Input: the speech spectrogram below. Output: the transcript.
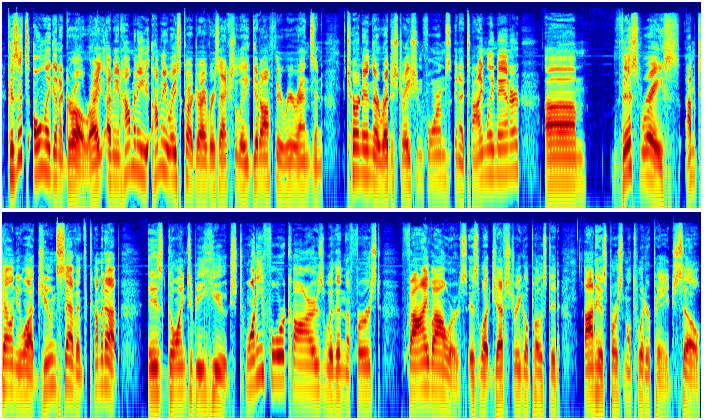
because it's only going to grow, right? I mean, how many how many race car drivers actually get off their rear ends and turn in their registration forms in a timely manner? Um, this race, I'm telling you what, June 7th coming up is going to be huge. 24 cars within the first five hours is what Jeff Striegle posted on his personal Twitter page. So,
